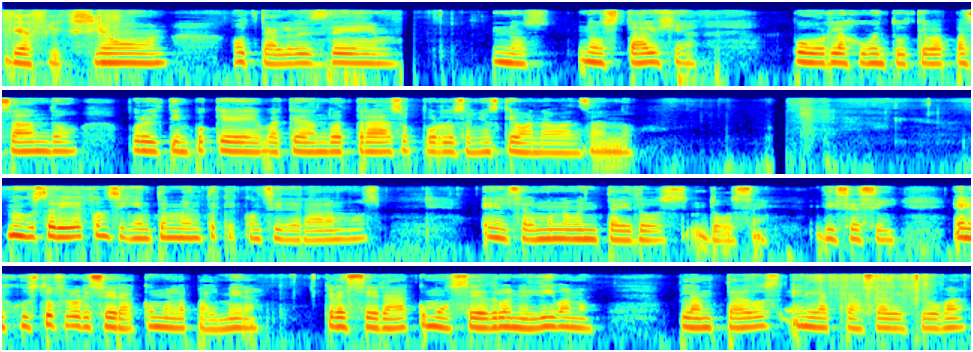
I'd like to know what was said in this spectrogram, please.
de aflicción o tal vez de nostalgia por la juventud que va pasando, por el tiempo que va quedando atrás o por los años que van avanzando. Me gustaría consiguientemente que consideráramos el Salmo 92, 12. Dice así, el justo florecerá como la palmera, crecerá como cedro en el Líbano, plantados en la casa de Jehová.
